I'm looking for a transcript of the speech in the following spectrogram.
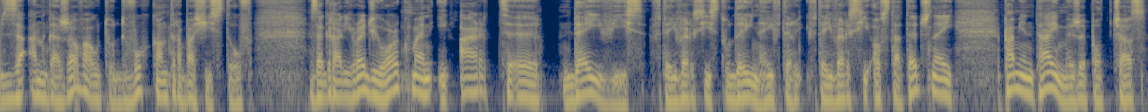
zaangażował tu dwóch kontrabasistów. Zagrali Reggie Workman i Art y, Davis w tej wersji studyjnej, w, te, w tej wersji ostatecznej. Pamiętajmy, że podczas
